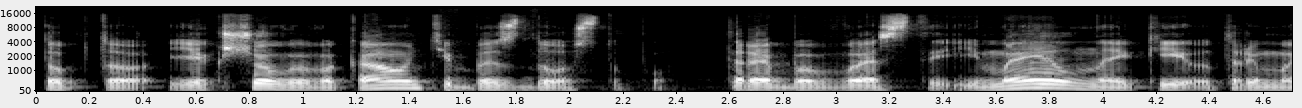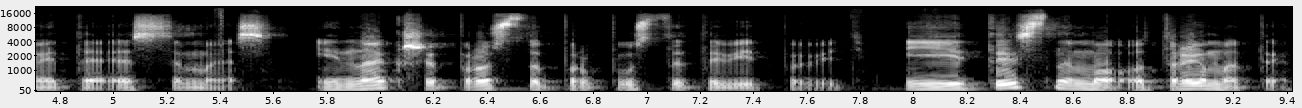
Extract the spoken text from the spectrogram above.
Тобто, якщо ви в аккаунті без доступу, треба ввести імейл, на який отримаєте смс. Інакше просто пропустите відповідь. І тиснемо Отримати.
